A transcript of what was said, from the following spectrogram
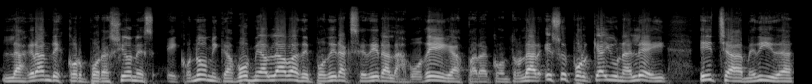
las grandes corporaciones económicas. Vos me hablabas de poder acceder a las bodegas para controlar. Eso es porque hay una ley hecha a medida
